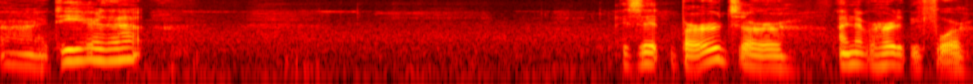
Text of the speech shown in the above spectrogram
Alright, do you hear that? Is it birds or I never heard it before?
